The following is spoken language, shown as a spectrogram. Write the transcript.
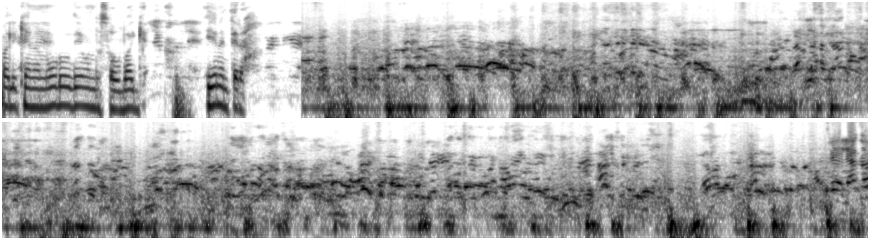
ಪಾಲಿಕೆಯನ್ನು ನೋಡುವುದೇ ಒಂದು ಸೌಭಾಗ್ಯ. ಏನಂತೀರಾ? लागा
